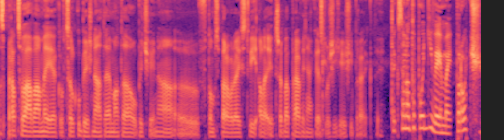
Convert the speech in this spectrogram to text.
Zpracováváme jako v celku běžná témata, obyčejná e, v tom spravodajství, ale i třeba právě nějaké složitější projekty. Tak se na to podívejme. Proč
